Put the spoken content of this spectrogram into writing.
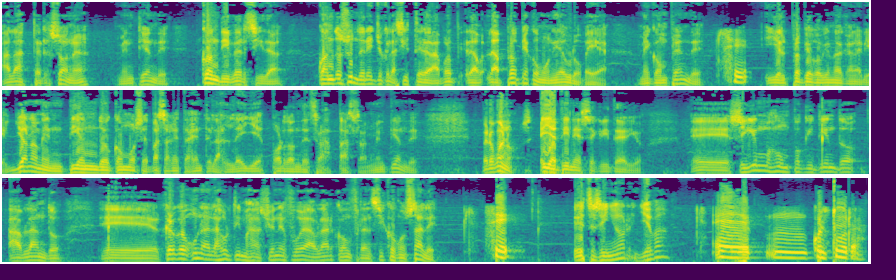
a las personas, ¿me entiendes? Con diversidad, cuando es un derecho que le asiste la, la, propia comunidad europea. ¿Me comprende? Sí. Y el propio gobierno de Canarias. Yo no me entiendo cómo se pasan esta gente las leyes por donde se las pasan, ¿me entiende? Pero bueno, ella tiene ese criterio. Eh, seguimos un poquitito hablando. Eh, creo que una de las últimas acciones fue hablar con Francisco González. Sí. ¿Este señor lleva? Eh, mm, cultura.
